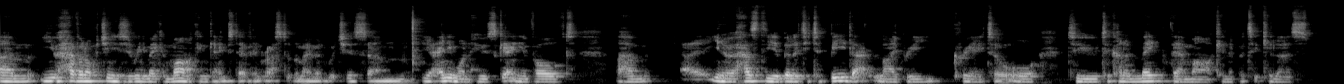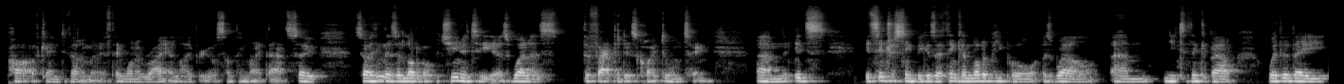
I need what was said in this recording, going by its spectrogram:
um, you have an opportunity to really make a mark in games dev in Rust at the moment, which is um, know, anyone who's getting involved, um, uh, you know, has the ability to be that library creator or to to kind of make their mark in a particular part of game development if they want to write a library or something like that. So, so I think there's a lot of opportunity as well as the fact that it's quite daunting. Um, it's it's interesting because I think a lot of people as well um, need to think about whether they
